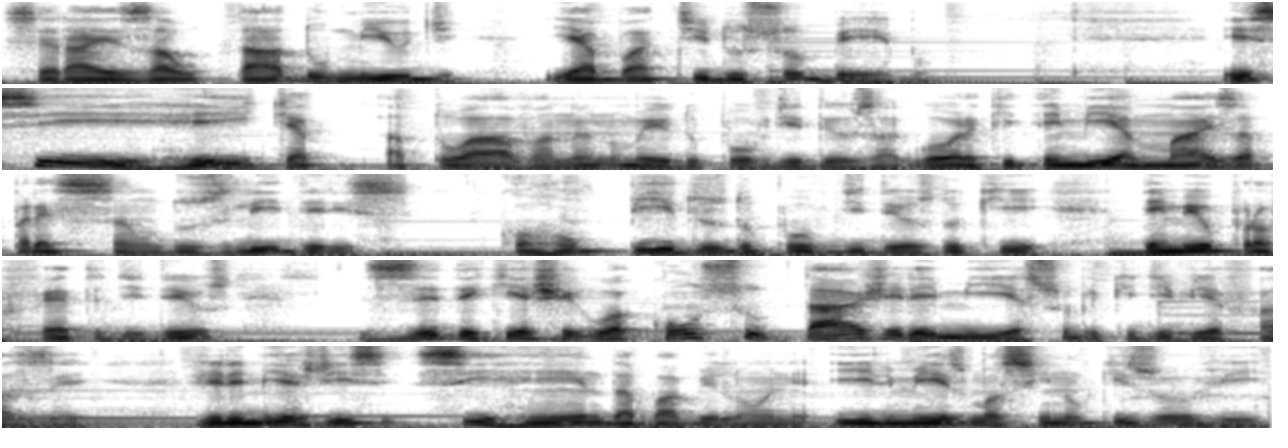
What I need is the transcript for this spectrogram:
será exaltado humilde e abatido soberbo. Esse rei que atuava né, no meio do povo de Deus agora, que temia mais a pressão dos líderes corrompidos do povo de Deus do que temeu o profeta de Deus, Zedequias chegou a consultar Jeremias sobre o que devia fazer. Jeremias disse: Se renda a Babilônia, e ele mesmo assim não quis ouvir.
